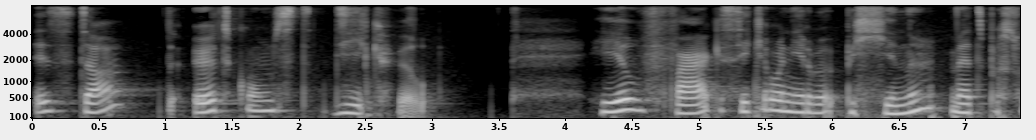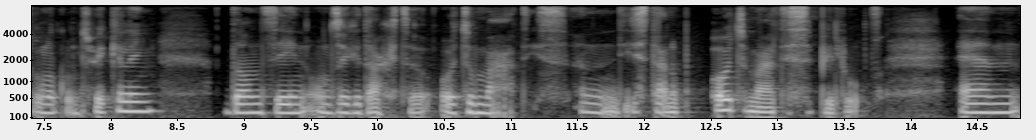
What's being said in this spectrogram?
is dat de uitkomst die ik wil? Heel vaak, zeker wanneer we beginnen met persoonlijke ontwikkeling, dan zijn onze gedachten automatisch. En die staan op automatische piloot. En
